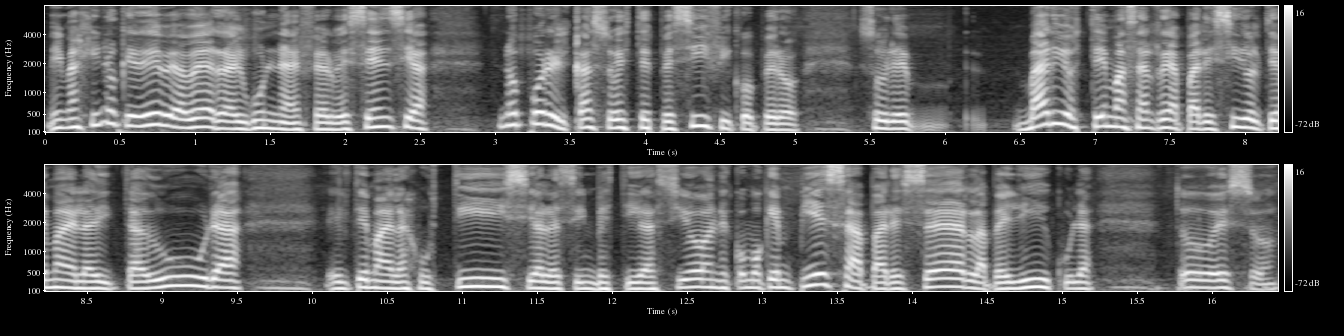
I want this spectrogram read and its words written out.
me imagino que debe haber alguna efervescencia? no por el caso este específico, pero sobre varios temas han reaparecido el tema de la dictadura, el tema de la justicia, las investigaciones, como que empieza a aparecer la película, todo eso.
